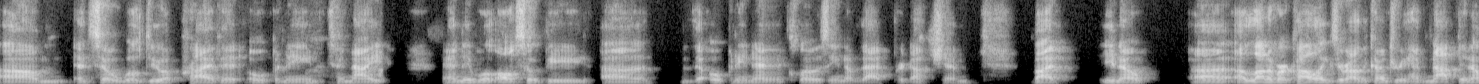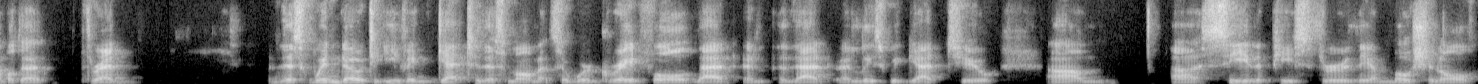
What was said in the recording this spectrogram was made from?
Um, and so we'll do a private opening tonight, and it will also be uh, the opening and closing of that production. But you know, uh, a lot of our colleagues around the country have not been able to thread this window to even get to this moment. So we're grateful that that at least we get to um, uh, see the piece through the emotional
